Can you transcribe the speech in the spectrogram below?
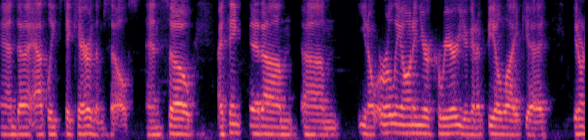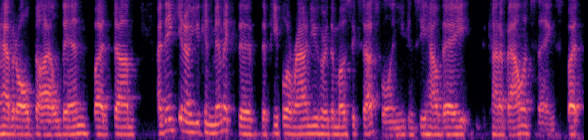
and uh, athletes take care of themselves. And so I think that, um, um, you know, early on in your career, you're going to feel like, uh, you don't have it all dialed in. But um, I think you know you can mimic the the people around you who are the most successful, and you can see how they kind of balance things. But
